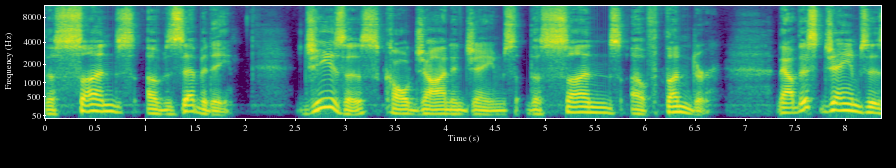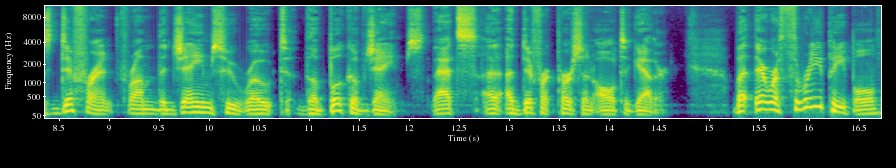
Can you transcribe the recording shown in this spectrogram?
the sons of Zebedee. Jesus called John and James the sons of thunder. Now, this James is different from the James who wrote the book of James. That's a, a different person altogether. But there were three people,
